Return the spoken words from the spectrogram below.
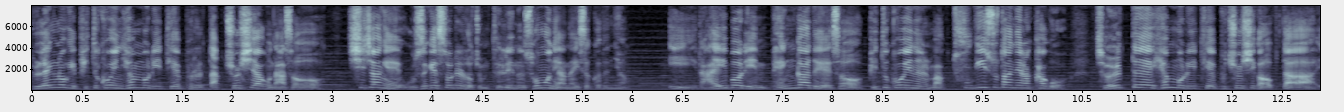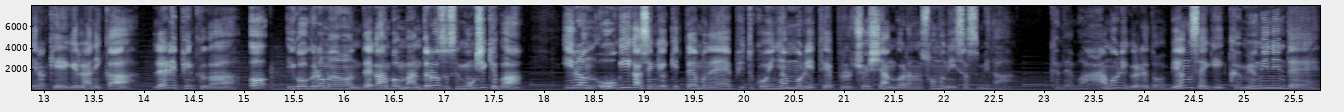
블랙록이 비트코인 현물 ETF를 딱 출시하고 나서 시장에 우스갯소리로 좀 들리는 소문이 하나 있었거든요. 이 라이벌인 뱅가드에서 비트코인을 막 투기 수단이라 하고 절대 현물 ETF 출시가 없다 이렇게 얘기를 하니까 레리 핑크가 어 이거 그러면 내가 한번 만들어서 성공시켜봐 이런 오기가 생겼기 때문에 비트코인 현물 ETF를 출시한 거라는 소문이 있었습니다. 근데 뭐 아무리 그래도 명색이 금융인인데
